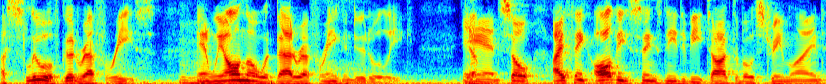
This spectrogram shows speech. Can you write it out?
a slew of good referees. And we all know what bad refereeing can do to a league. Yep. And so I think all these things need to be talked about, streamlined.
